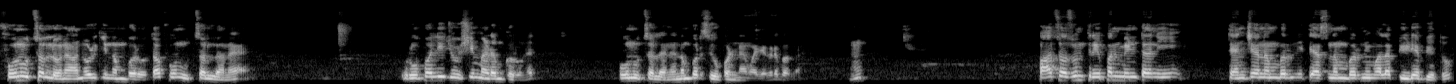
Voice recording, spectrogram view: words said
फोन उचललो नाही. अनोळखी नंबर होता. फोन उचलला नाही. रुपाली जोशी मॅडम करून आहेत. फोन उचलला नाही. नंबर सेव्ह पण नाही माझ्याकडे बघा. पाच वाजून त्रेपन्न मिनिटांनी त्यांच्या नंबरनी त्याच नंबरनी मला पीडीएफ येतो.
